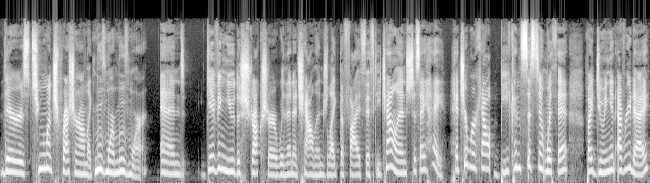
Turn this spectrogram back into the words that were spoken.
there's too much pressure on like move more, move more, and giving you the structure within a challenge like the 550 challenge to say, hey, hit your workout, be consistent with it by doing it every day.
